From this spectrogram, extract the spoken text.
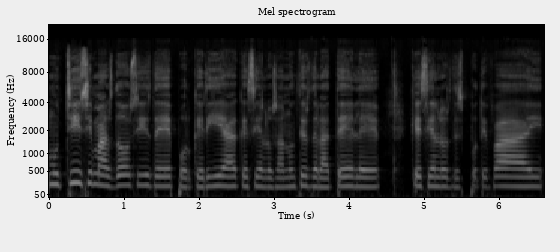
muchísimas dosis de porquería, que si en los anuncios de la tele, que si en los de Spotify,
